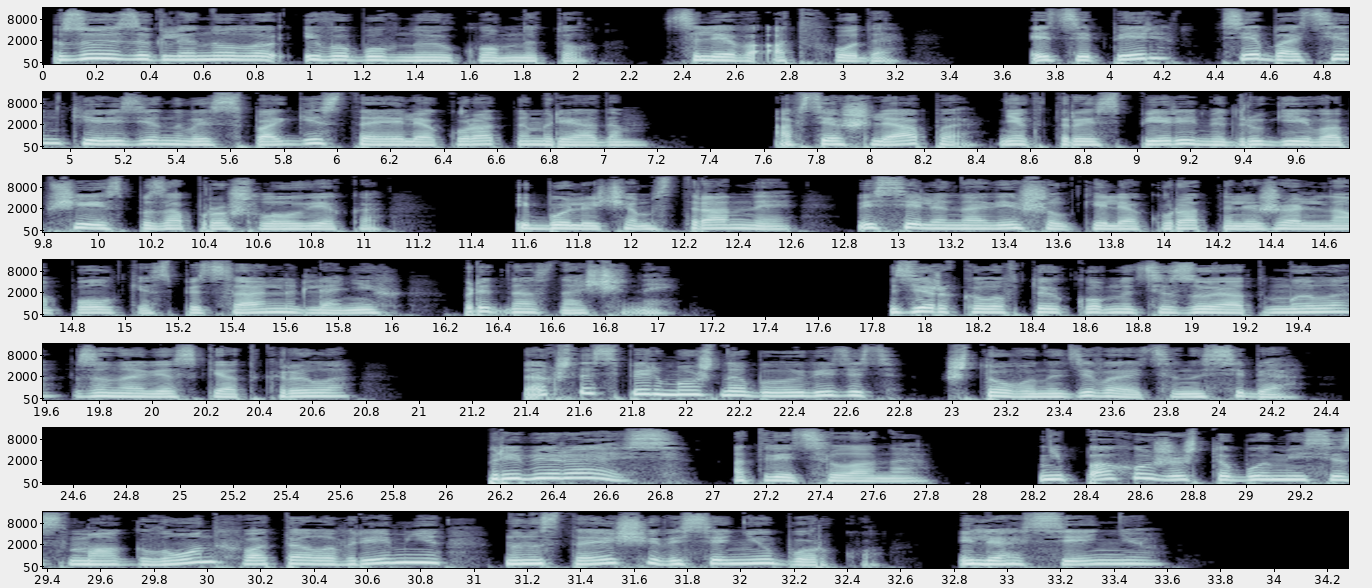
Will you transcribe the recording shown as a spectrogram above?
Зоя заглянула и в обувную комнату слева от входа. И теперь все ботинки и резиновые сапоги стояли аккуратным рядом. А все шляпы, некоторые с перьями, другие вообще из позапрошлого века, и более чем странные, висели на вешалке или аккуратно лежали на полке, специально для них предназначенной. Зеркало в той комнате Зоя отмыла, занавески открыла, так что теперь можно было видеть, что вы надеваете на себя. «Прибираюсь», — ответила она. Не похоже, чтобы у миссис Маглон хватало времени на настоящую весеннюю уборку. Или осеннюю.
